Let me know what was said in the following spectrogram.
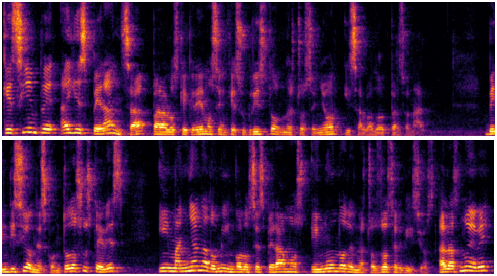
que siempre hay esperanza para los que creemos en Jesucristo nuestro Señor y Salvador personal. Bendiciones con todos ustedes y mañana domingo los esperamos en uno de nuestros dos servicios, a las 9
